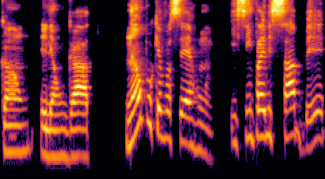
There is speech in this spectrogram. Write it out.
cão, ele é um gato. Não porque você é ruim, e sim para ele saber,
